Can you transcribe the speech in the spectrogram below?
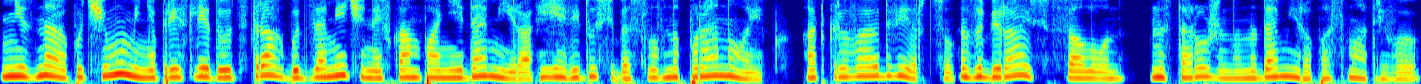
Не знаю, почему меня преследует страх быть замеченной в компании Дамира, и я веду себя словно параноик. Открываю дверцу, забираюсь в салон. Настороженно на Дамира посматриваю.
